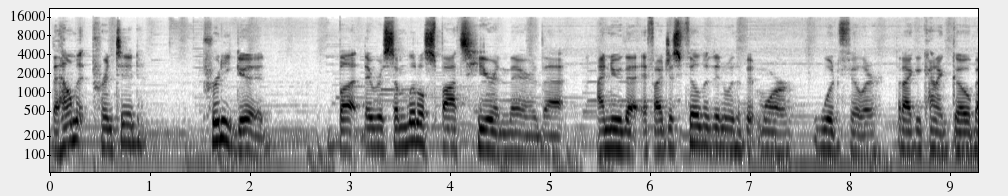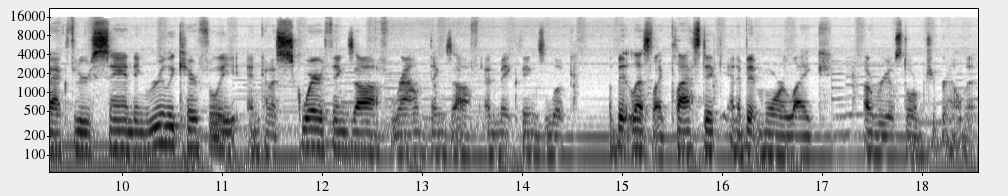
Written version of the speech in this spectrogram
The helmet printed pretty good, but there were some little spots here and there that I knew that if I just filled it in with a bit more wood filler, that I could kind of go back through sanding really carefully and kind of square things off, round things off, and make things look a bit less like plastic and a bit more like a real Stormtrooper helmet.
